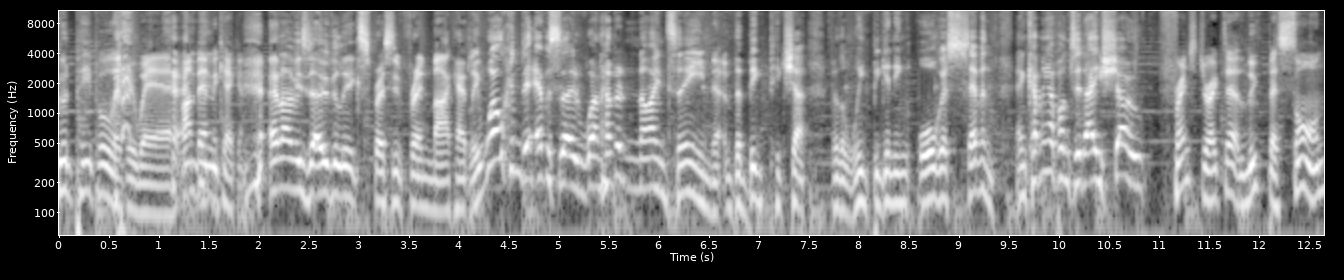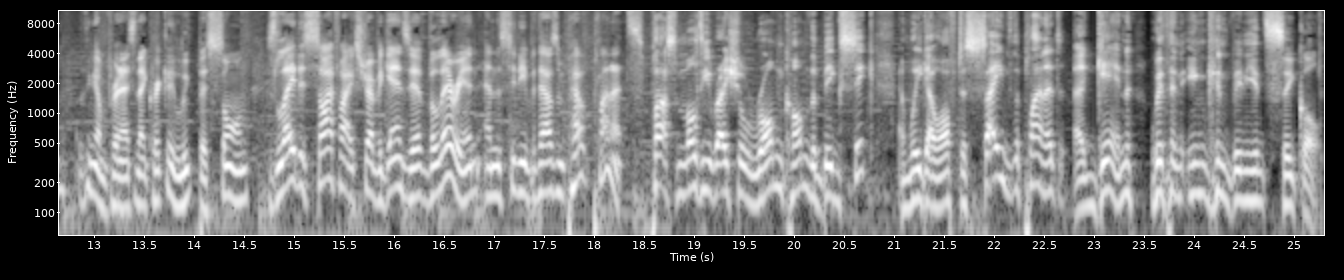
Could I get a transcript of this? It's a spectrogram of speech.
good people everywhere. I'm Ben McEachen. And I'm his overly expressive friend, Mark Hadley. Welcome to episode 119 of The Big Picture for the week beginning August 7th. And coming up on today's show, French director Luc Besson, I think I'm pronouncing that correctly, Luc Besson, his latest sci-fi extravaganza, Valerian and the City of a Thousand Planets. plus multiracial rom com The Big Sick, and we go off to save the planet again with an inconvenient sequel.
